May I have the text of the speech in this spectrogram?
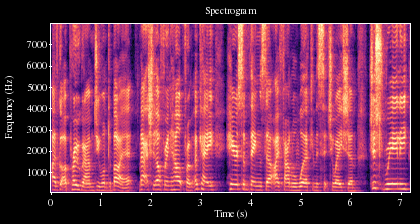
I've got a program, do you want to buy it? But actually offering help from, okay, here are some things that I found will work in this situation. Just really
